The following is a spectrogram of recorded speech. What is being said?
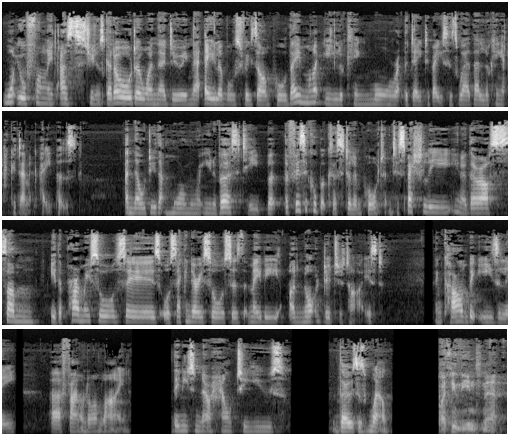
What you'll find as students get older, when they're doing their A levels, for example, they might be looking more at the databases where they're looking at academic papers and they'll do that more and more at university. But the physical books are still important, especially, you know, there are some either primary sources or secondary sources that maybe are not digitized and can't be easily uh, found online. They need to know how to use those as well. I think the internet,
